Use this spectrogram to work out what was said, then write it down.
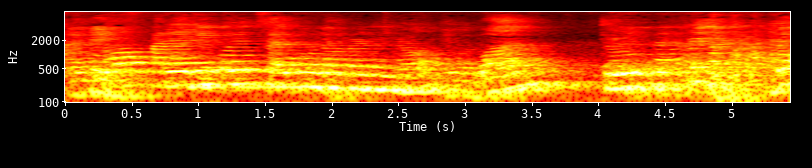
Okay. O, paready po yung cellphone number ninyo. One, two, three, go!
